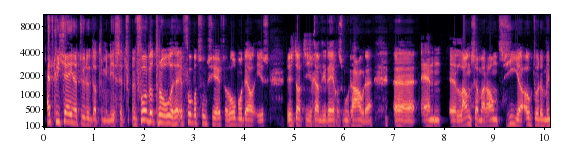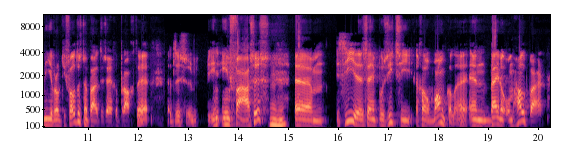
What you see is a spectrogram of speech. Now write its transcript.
het cliché natuurlijk dat de minister een voorbeeldrol, een voorbeeldfunctie heeft, een rolmodel is. Dus dat hij zich aan die regels moet houden. Eh, en eh, langzamerhand zie je ook door de manier waarop die foto's naar buiten zijn gebracht. Hè, het is in, in fases. Mhm. ehm, zie je zijn positie gewoon wankelen en bijna onhoudbaar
